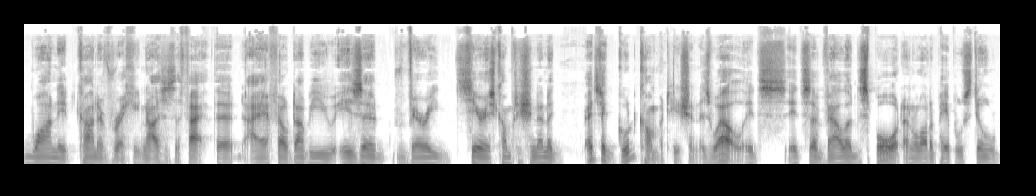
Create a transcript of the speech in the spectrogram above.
one, it kind of recognizes the fact that AFLW is a very serious competition and a, it's a good competition as well. It's it's a valid sport, and a lot of people still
